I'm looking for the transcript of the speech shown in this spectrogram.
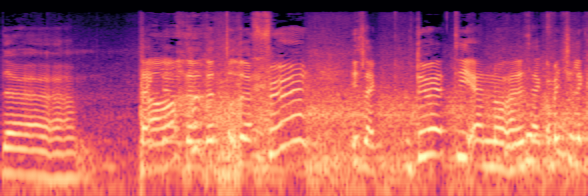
the um, like Oh. the, the, the, the fur is like dirty and and it's like a beetje like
